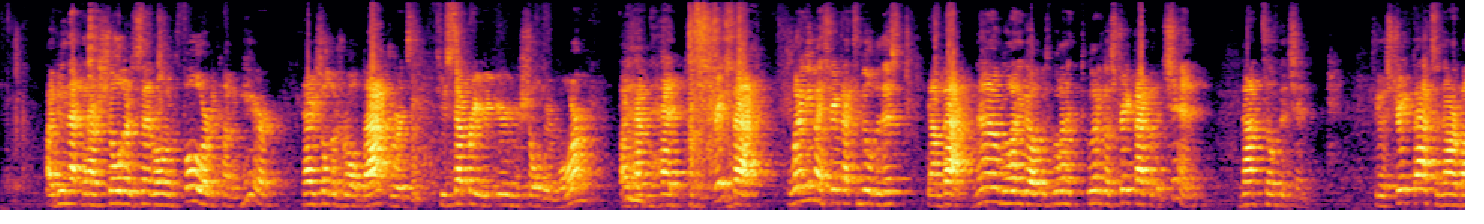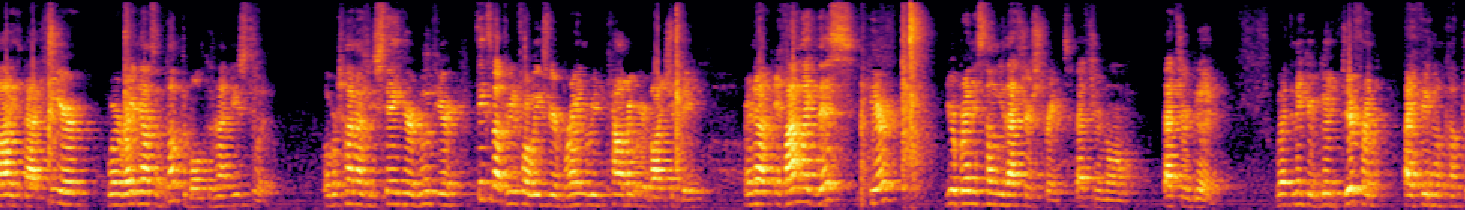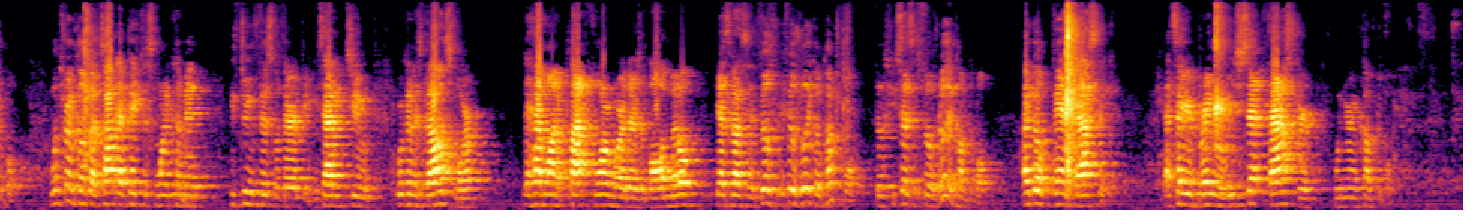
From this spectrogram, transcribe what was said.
By doing that, then our shoulders, instead of rolling forward and coming here, now your shoulders roll backwards. So you separate your ear and your shoulder more by having the head come straight back. And what I mean by straight back, some people do this, yeah, I'm back. No, we want to go, we want to, we want to go straight back with the chin, not tilt the chin. So go straight back, so now our body's back here, where right now it's uncomfortable because we're not used to it. Over time, as you stay here and move here, it takes about three to four weeks for your brain to recalibrate where your body should be. Right now, if I'm like this here, your brain is telling you that's your straight, that's your normal, that's your good. We have to make your good different by feeling uncomfortable. One friend comes, I taught that patient this morning come in, he's doing physical therapy. He's having to work on his balance more they have him on a platform where there's a ball in the middle. He has to it feels, it feels really uncomfortable. He says it feels really uncomfortable. I go, fantastic. That's how your brain will reset faster when you're uncomfortable.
